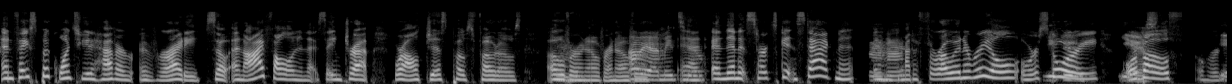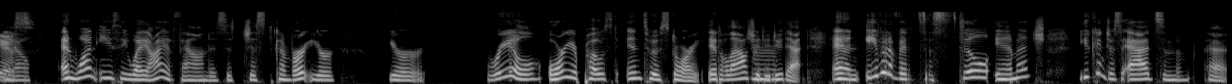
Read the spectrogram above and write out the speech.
and facebook wants you to have a, a variety. So and i fall in that same trap where i'll just post photos over and over and over. Oh yeah, me too. and and then it starts getting stagnant and you Mhm. got to throw in a reel or a story or both or you know. And one easy way i have found is to just convert your your reel or your post into a story. It allows you to Mhm. do that. And even if it's a still image you can just add some uh,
